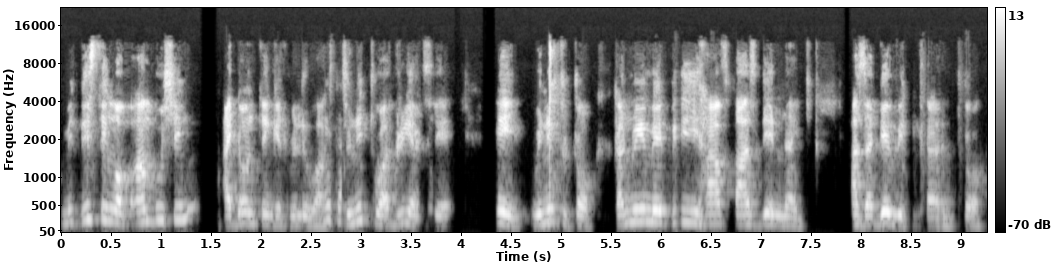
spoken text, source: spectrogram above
This thing of ambushing, I don't think it really works. You need to agree and say, hey, we need to talk. Can we maybe have Thursday night as a day we can talk?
